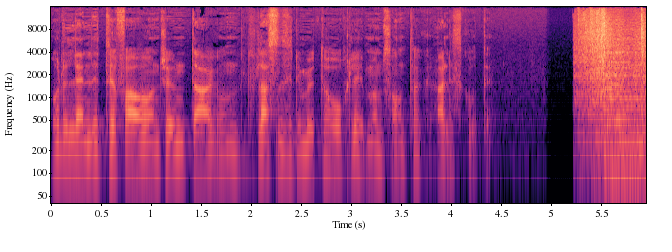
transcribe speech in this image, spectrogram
oder Ländle TV. Einen schönen Tag und lassen Sie die Mütter hochleben am Sonntag. Alles Gute. Thank you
